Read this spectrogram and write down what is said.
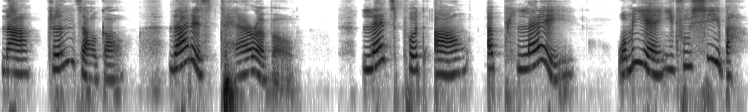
那真糟糕。That is terrible. Let's put on a play. 我们演一出戏吧。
